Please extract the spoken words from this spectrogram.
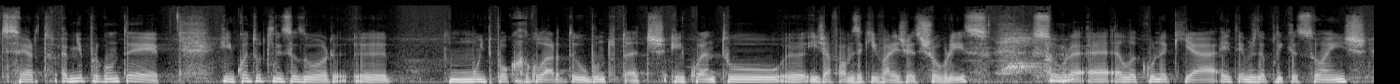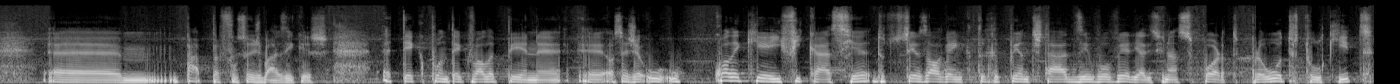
Certo. A minha pergunta é enquanto utilizador uh, muito pouco regular do Ubuntu Touch, enquanto, eh, e já falámos aqui várias vezes sobre isso, sobre uhum. a, a, lacuna que há em termos de aplicações uh, pá, para funções básicas. Até que ponto é que vale a pena, uh, ou seja, o, o qual é que é a eficácia de tu teres alguém que de repente está a desenvolver e a adicionar suporte para outro toolkit,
